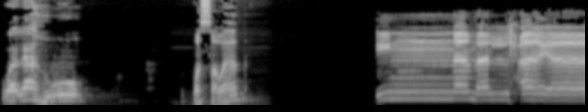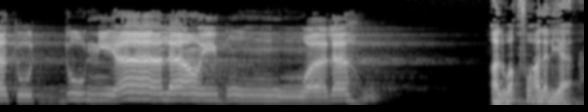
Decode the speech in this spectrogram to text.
ولهو. والصواب؟ إنما الحياة الدنيا لعب ولهو. الوقف على الياء.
